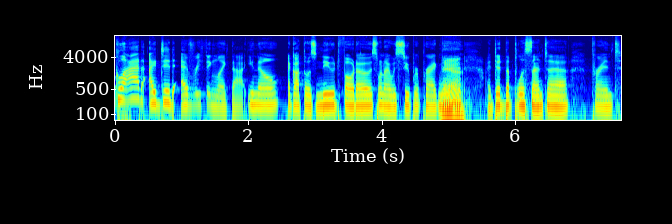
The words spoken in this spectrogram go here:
glad I did everything like that. You know, I got those nude photos when I was super pregnant. Yeah. I did the placenta print.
